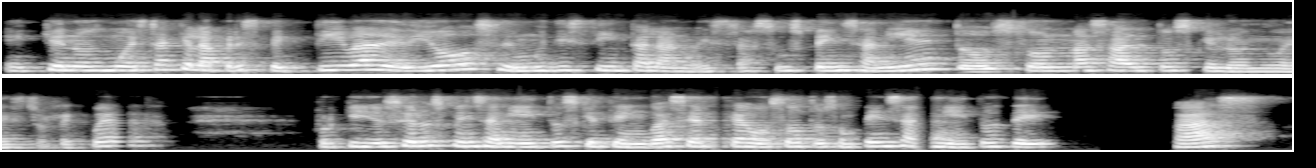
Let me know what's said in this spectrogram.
eh, que nos muestra que la perspectiva de Dios es muy distinta a la nuestra. Sus pensamientos son más altos que los nuestros, recuerda. Porque yo sé los pensamientos que tengo acerca de vosotros, son pensamientos de paz,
